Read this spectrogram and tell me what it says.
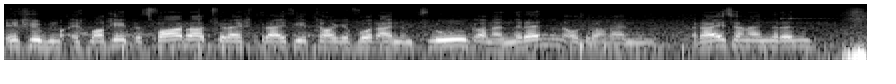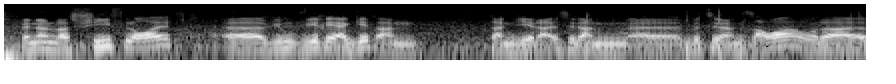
ich, ich mache das Fahrrad vielleicht drei, vier Tage vor einem Flug an ein Rennen oder an eine Reise an ein Rennen. Wenn dann was schief läuft, wie, wie reagiert dann Daniela? Ist sie dann, äh, wird sie dann sauer oder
